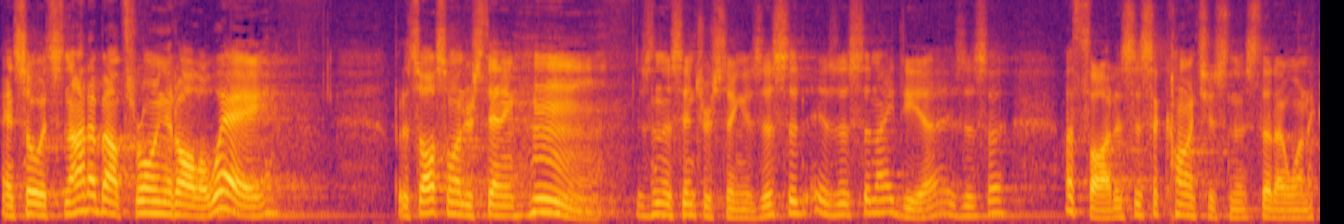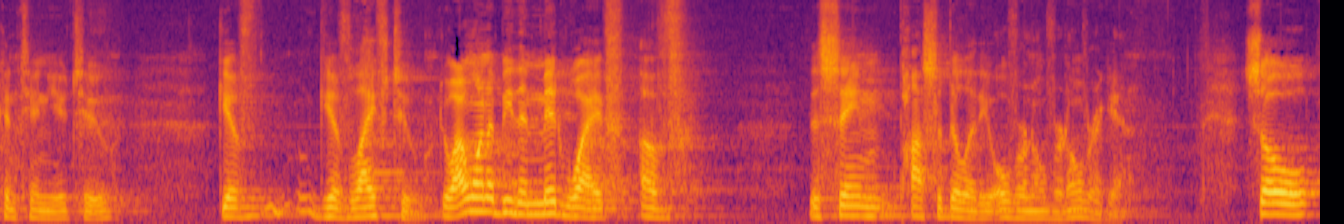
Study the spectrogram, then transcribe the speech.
And so it's not about throwing it all away, but it's also understanding hmm, isn't this interesting? Is this, a, is this an idea? Is this a, a thought? Is this a consciousness that I want to continue to give, give life to? Do I want to be the midwife of the same possibility over and over and over again? So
